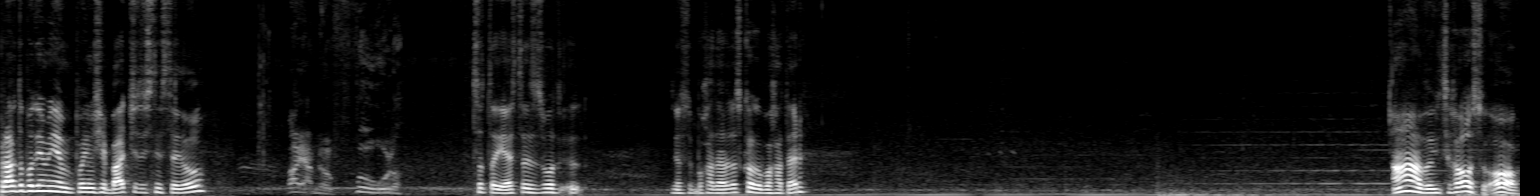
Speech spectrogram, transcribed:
prawdopodobnie nie wiem, powinien się bać, czy coś w tym stylu. No. Co to jest? To jest zło... Zniosły bohatera. To jest kogo bohater? A, wojownicy chaosu, o!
